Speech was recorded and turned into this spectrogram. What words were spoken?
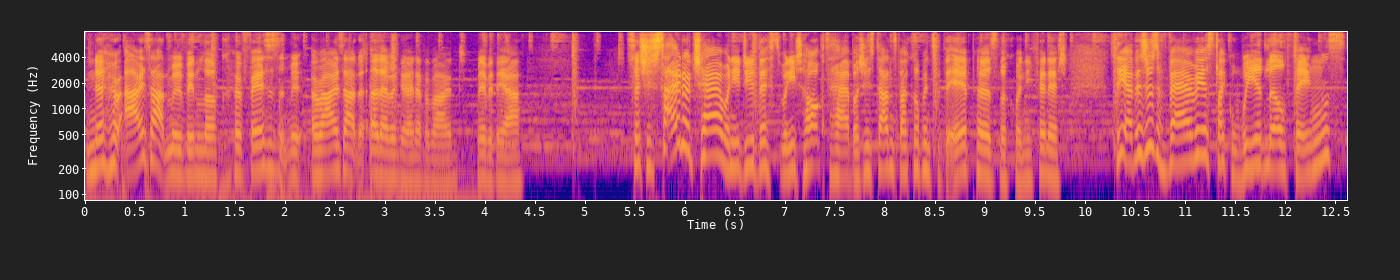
no, her eyes aren't moving, look. Her face isn't moving. Her eyes aren't... Oh, there we go. Never mind. Maybe they are. So she's sat in her chair when you do this, when you talk to her, but she stands back up into the ear pose, look, when you finish. So yeah, there's just various, like, weird little things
